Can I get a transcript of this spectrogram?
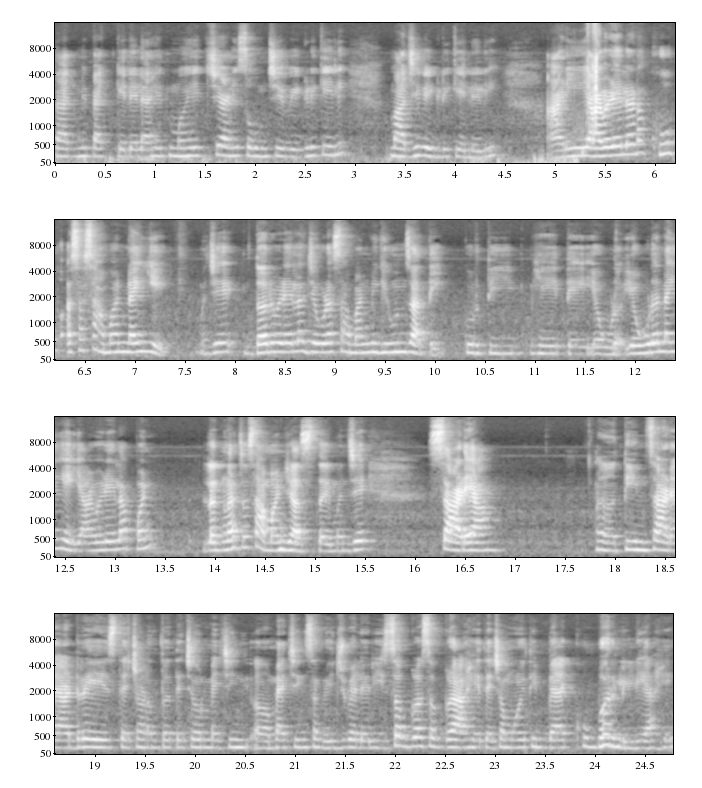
बॅग मी पॅक केलेल्या आहेत. महेशची आणि सोमची वेगळी केली माझी वेगळी केलेली. आणि यावेळेला ना खूप असा सामान नाही आहे म्हणजे दरवेळेला जेवढं सामान मी घेऊन जाते कुर्ती हे ते एवढं एवढं नाही आहे यावेळेला पण लग्नाचं सामान जास्त आहे. म्हणजे साड्या तीन साड्या ड्रेस त्याच्यानंतर त्याच्यावर मॅचिंग मॅचिंग सगळी ज्वेलरी सगळं सगळं आहे. त्याच्यामुळे ती बॅग खूप भरलेली आहे.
